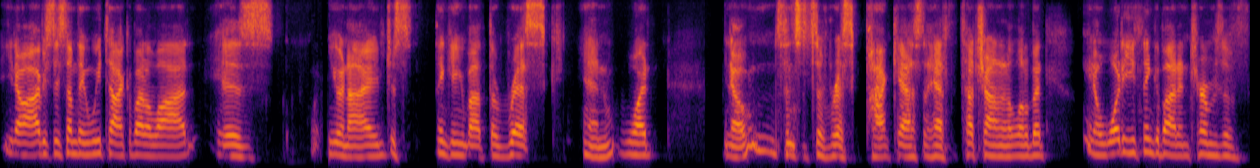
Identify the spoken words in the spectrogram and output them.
You know, obviously, something we talk about a lot is you and I just thinking about the risk and what you know. Since it's a risk podcast, I have to touch on it a little bit you know, what do you think about in terms of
